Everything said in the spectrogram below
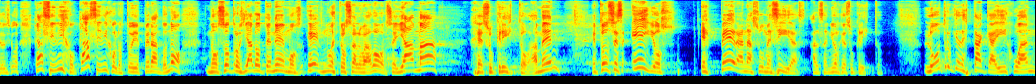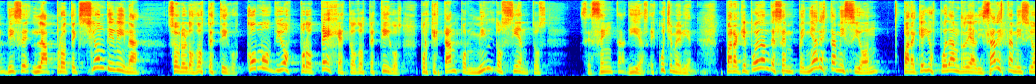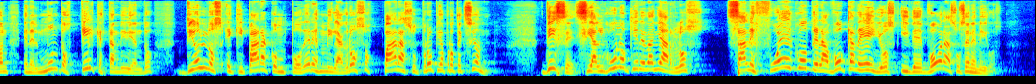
Casi dijo, casi dijo, lo estoy esperando. No, nosotros ya lo tenemos. Es nuestro Salvador. Se llama Jesucristo. Amén. Entonces ellos esperan a su Mesías, al Señor Jesucristo. Lo otro que destaca ahí Juan dice la protección divina sobre los dos testigos. ¿Cómo Dios protege a estos dos testigos? Porque están por 1200 60 días. Escúcheme bien. Para que puedan desempeñar esta misión, para que ellos puedan realizar esta misión en el mundo hostil que están viviendo, Dios los equipara con poderes milagrosos para su propia protección. Dice, si alguno quiere dañarlos, sale fuego de la boca de ellos y devora a sus enemigos.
